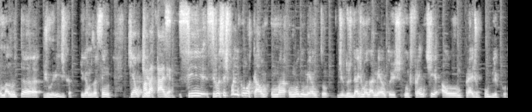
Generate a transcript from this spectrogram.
Uma luta jurídica, digamos assim, que é o quê? Uma batalha. Se, se vocês podem colocar uma- um monumento de- dos Dez Mandamentos em frente a um prédio público,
